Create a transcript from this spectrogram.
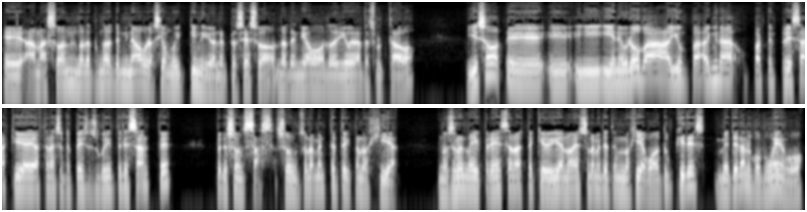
Eh, Amazon no, no lo ha terminado, pero ha sido muy tímido en el proceso, no ha no ha tenido gran resultado. Y eso, eh, y, y, en Europa hay, un, hay una parte de empresas que están haciendo experiencias súper interesantes, pero son SaaS, son solamente tecnología. Nosotros la experiencia nuestra es que hoy día no es solamente tecnología. Cuando tú quieres meter algo nuevo,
